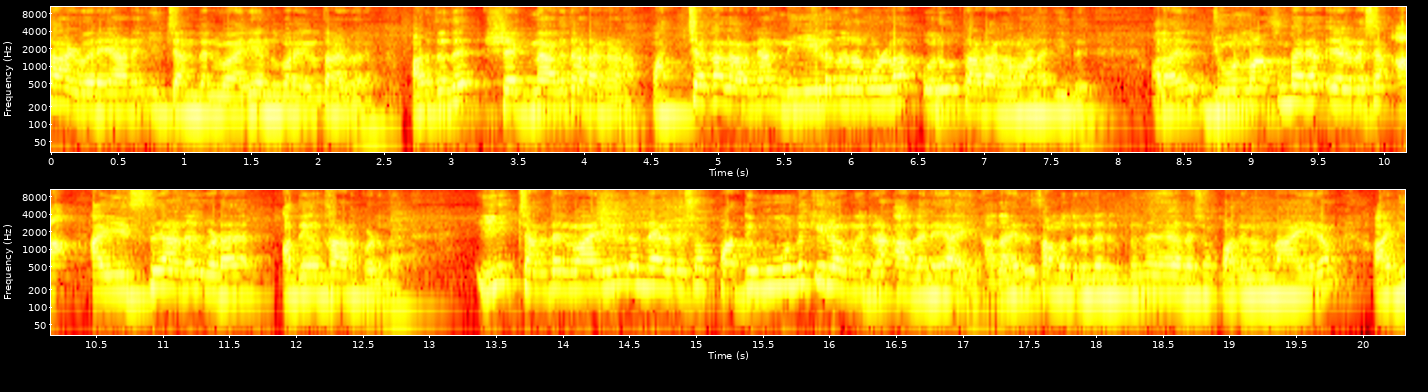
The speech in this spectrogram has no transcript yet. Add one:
താഴ്വരയാണ് ഈ ചന്ദൻവാരി എന്ന് പറയുന്ന താഴ്വര. അടുത്തത് ഷെഗ്നാഗ് തടാകമാണ്. പച്ച കലർഞ്ഞ നീല നിറമുള്ള ഒരു തടാകമാണ് ഇത്. അതായത് ജൂൺ മാസം വരെ ഏകദേശം ഐസ് ആണ് ഇവിടെ അധികം കാണപ്പെടുന്നത്. ഈ ചന്ദൻവാരിയിൽ നിന്ന് ഏകദേശം പതിമൂന്ന് കിലോമീറ്റർ അകലെയായി. അതായത് സമുദ്രതലത്തിൽ നിന്ന് ഏകദേശം പതിനൊന്നായിരം അടി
